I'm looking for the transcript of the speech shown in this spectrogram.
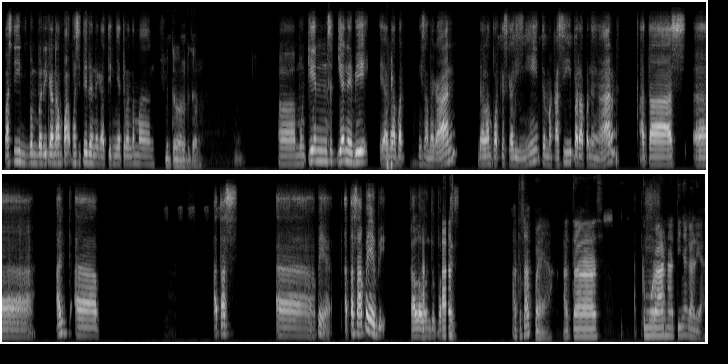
pasti memberikan dampak positif dan negatifnya teman-teman. Betul, betul. Uh, mungkin sekian ya Bi yang dapat disampaikan dalam podcast kali ini. Terima kasih para pendengar atas uh, ant, uh, atas uh, apa ya? Atas apa ya Bi? Kalau Atas- untuk podcast. Atas apa ya? Atas kemurahan hatinya kali ya.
